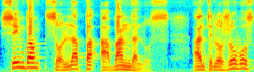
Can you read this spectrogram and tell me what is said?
Sheinbaum solapa a vándalos. Ante los robos,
